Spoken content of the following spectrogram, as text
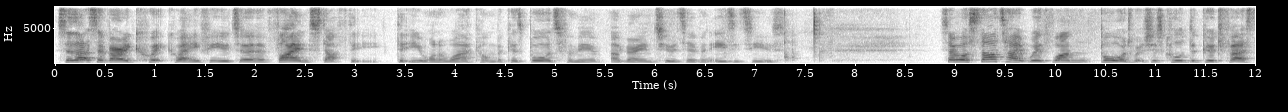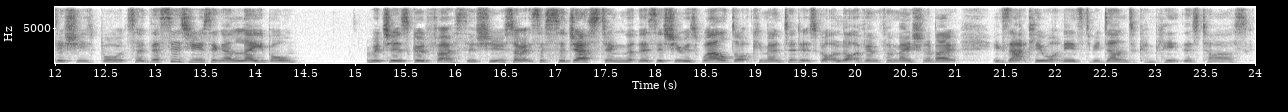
So that's a very quick way for you to find stuff that you, that you want to work on because boards for me are very intuitive and easy to use. So we'll start out with one board which is called the Good First Issues board. So this is using a label which is good first issue. So it's suggesting that this issue is well documented. It's got a lot of information about exactly what needs to be done to complete this task.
